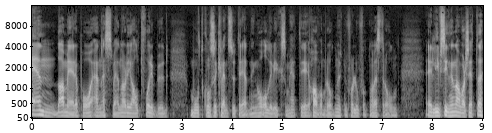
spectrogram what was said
enda mer på enn SV når det gjaldt forbud mot konsekvensutredning og oljevirksomhet i havområdene utenfor Lofoten og Vesterålen. Eh, Liv Signe Navarsete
